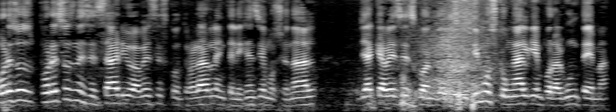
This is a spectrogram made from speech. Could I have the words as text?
Por eso, por eso es necesario a veces controlar la inteligencia emocional, ya que a veces cuando discutimos con alguien por algún tema,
